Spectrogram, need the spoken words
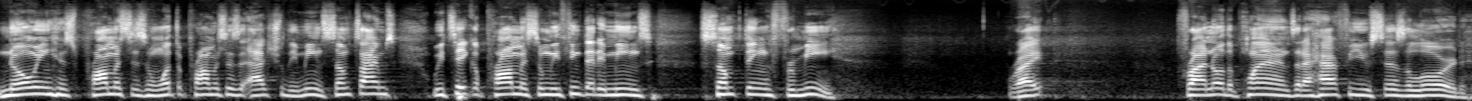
Knowing His promises and what the promises actually mean. Sometimes we take a promise and we think that it means something for me, right? For I know the plans that I have for you, says the Lord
